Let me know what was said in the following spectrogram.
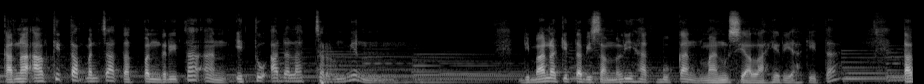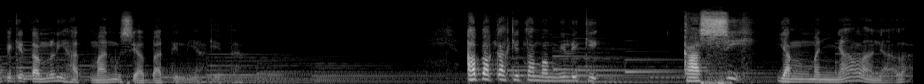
Karena Alkitab mencatat penderitaan itu adalah cermin di mana kita bisa melihat bukan manusia lahiriah kita, tapi kita melihat manusia batiniah kita. Apakah kita memiliki kasih yang menyala-nyala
